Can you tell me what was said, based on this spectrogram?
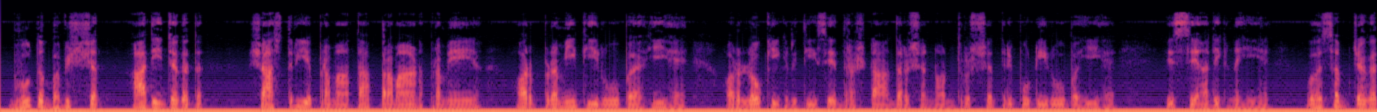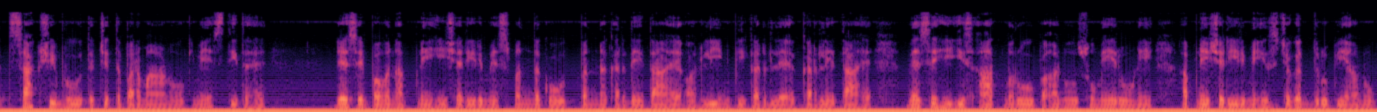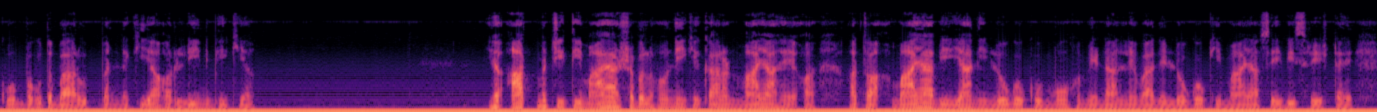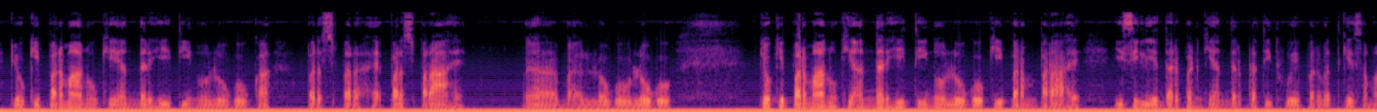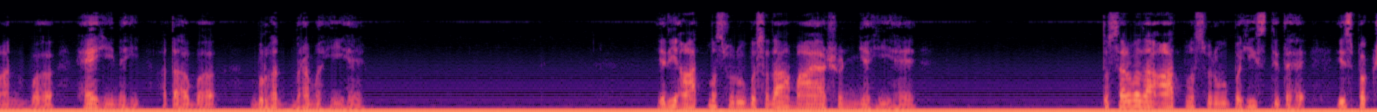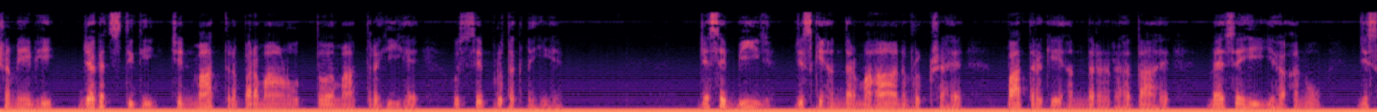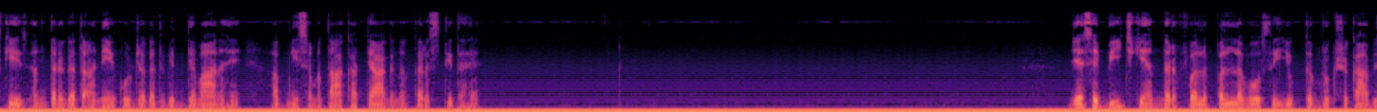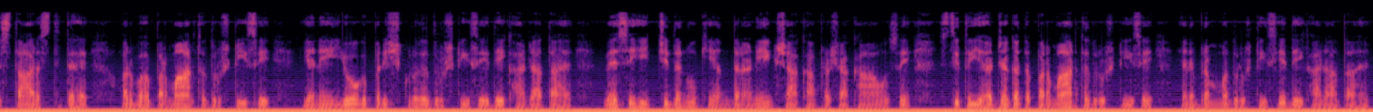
भूत भविष्य आदि जगत शास्त्रीय प्रमाता प्रमाण प्रमेय और प्रमिति रूप ही है और लौकिक रीति से दृष्टा दर्शन और दृश्य त्रिपुटी रूप ही है। इससे अधिक नहीं है। वह सब जगत साक्षीभूत चित्त परमाणु में स्थित है। जैसे पवन अपने ही शरीर में स्पंद को उत्पन्न कर देता है और लीन भी कर, ले, कर लेता है वैसे ही इस आत्मरूप अनु सुमेरु ने अपने शरीर में इस जगत रूपी अनु को बहुत बार उत्पन्न किया और लीन भी किया। यह आत्मचीति माया शबल होने के कारण माया है और अथवा माया भी यानी लोगों को मोह में डालने वाले लोगों की माया से भी श्रेष्ठ है क्योंकि परमाणु के अंदर ही तीनों लोगों का परस्पर है परस्परा है। लोगो लोगो, क्योंकि परमाणु के अंदर ही तीनों लोगों की परंपरा है, इसीलिए दर्पण के अंदर प्रतीत हुए पर्वत के समान वह है ही नहीं, अतः वह बृहद भ्रम ही है। यदि आत्मस्वरूप सदा माया शून्य ही है तो सर्वदा आत्मस्वरूप ही स्थित है। इस पक्ष में भी जगत स्थिति चिन्मात्र परमाणुत्व मात्र ही है, उससे पृथक नहीं है। जैसे बीज जिसके अंदर महान वृक्ष है, पात्र के अंदर रहता है, वैसे ही यह अनु, जिसके अंतर्गत अनेकों जगत विद्यमान है, अपनी समता का त्याग न कर स्थित है। जैसे बीज के अंदर फल पल्लवों से युक्त वृक्ष का विस्तार स्थित है और वह परमार्थ दृष्टि से, यानी योग परिष्कृत दृष्टि से देखा जाता है, वैसे ही चिदनु के अंदर अनेक शाखा प्रशाखाओं से स्थित यह जगत परमार्थ दृष्टि से, यानी ब्रह्म दृष्टि से देखा जाता है।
